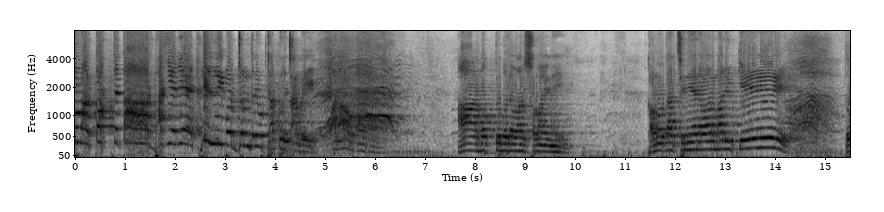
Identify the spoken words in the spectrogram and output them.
তোমার তখ্তে তাজ ভাসিয়ে নিয়ে দিল্লি পর্যন্ত উৎখাত করে ছাড়বে। আর বক্তব্য দেওয়ার সময় নেই। ক্ষমতা ছিনিয়ে নেওয়ার মালিক কে? তো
